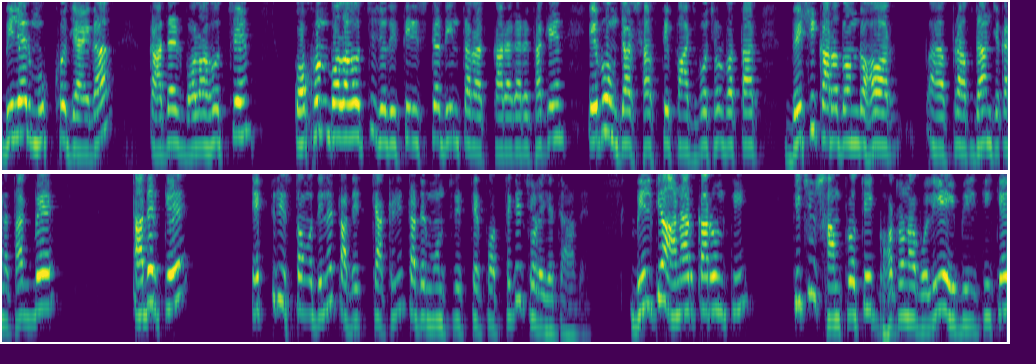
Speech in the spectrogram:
বিলের মুখ্য জায়গা কাদের বলা হচ্ছে? কখন বলা হচ্ছে যদি তিরিশটা দিন তারা কারাগারে থাকেন এবং যার শাস্তি পাঁচ বছর বা তার বেশি কারাদণ্ড হওয়ার প্রাবধান যেখানে থাকবে, তাদেরকে একত্রিশতম দিনে তাদের চাকরি, তাদের মন্ত্রিত্বের পদ থেকে চলে যেতে হবে। বিলটি আনার কারণ কি? কিছু সাম্প্রতিক ঘটনা বলি এই বিলটিকে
